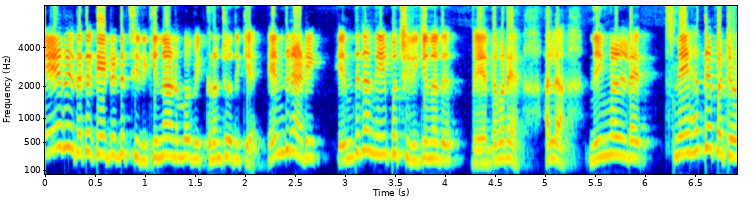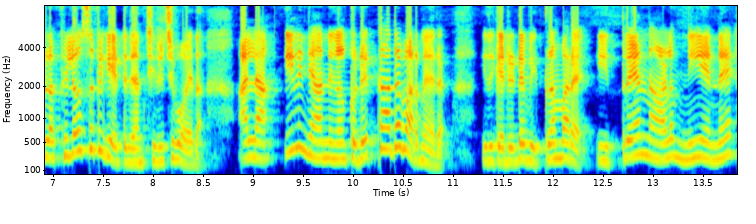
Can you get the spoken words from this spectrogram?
വേദ ഇതൊക്കെ കേട്ടിട്ട് ചിരിക്കുന്ന വിക്രം ചോദിക്കുക. എന്തിനാടി? എന്തിനാ നീ ഇപ്പോൾ ചിരിക്കുന്നത്? വേദ പറയാ അല്ല നിങ്ങളുടെ സ്നേഹത്തെ പറ്റിയുള്ള ഫിലോസഫി കേട്ട് ഞാൻ ചിരിച്ചു പോയതാ. അല്ല ഇനി ഞാൻ നിങ്ങൾക്കൊരു കഥ പറഞ്ഞുതരാം ഇത് കേട്ടിട്ട് വിക്രം പറയാം ഇത്രയും നാളും നീ എന്നെ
